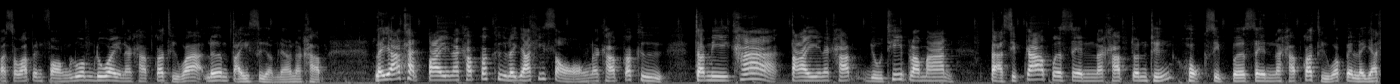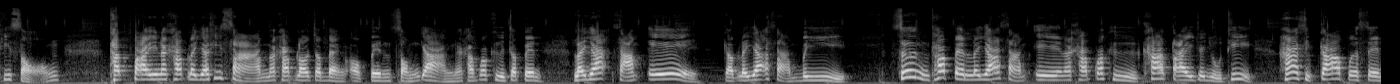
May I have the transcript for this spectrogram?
ปัสสาวะเป็นฟองร่วมด้วยนะครับก็ถือว่าเริ่มไตเสื่อมแล้วนะครับ ระยะถัดไปนะครับก็คือระยะที่2นะครับก็คือจะมีค่าไตนะครับอยู่ที่ประมาณ 89%นะครับจนถึง 60%นะครับก็ถือว่าเป็นระยะที่ 2 ถัดไปนะครับระยะที่3นะครับเราจะแบ่งออกเป็น 2 อย่างนะครับก็คือจะเป็นระยะ 3A กับระยะ 3B ซึ่งถ้าเป็นระยะ 3A นะครับก็คือค่าไตจะอยู่ที่ 59%น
